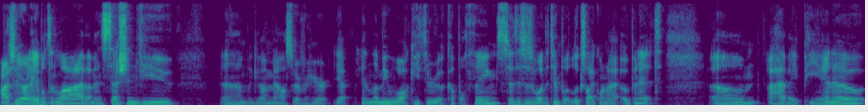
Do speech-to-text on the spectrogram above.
All right, so we are in Ableton Live. I'm in Session View. Um, I'll get my mouse over here. Yep, and let me walk you through a couple things. So this is what the template looks like when I open it. Um, I have a piano,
